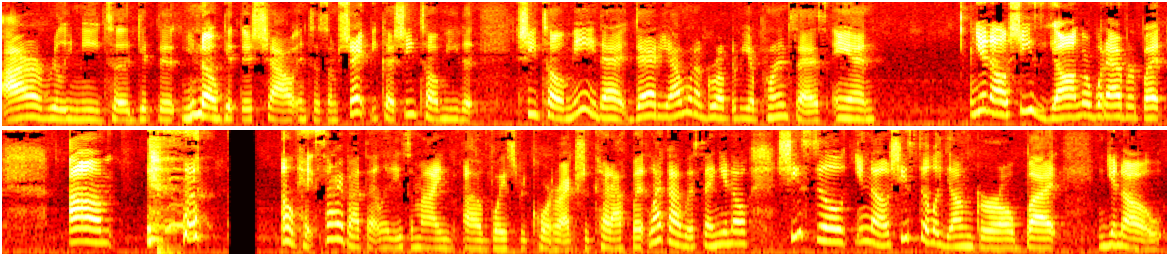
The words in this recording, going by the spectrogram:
I really need to get the, you know, get this child into some shape because she told me that she told me that, Daddy, I want to grow up to be a princess, and you know, she's young or whatever, but um Okay, sorry about that, ladies. My uh, voice recorder actually cut off. But like I was saying, you know, she's still, you know, she's still a young girl, but, you know,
